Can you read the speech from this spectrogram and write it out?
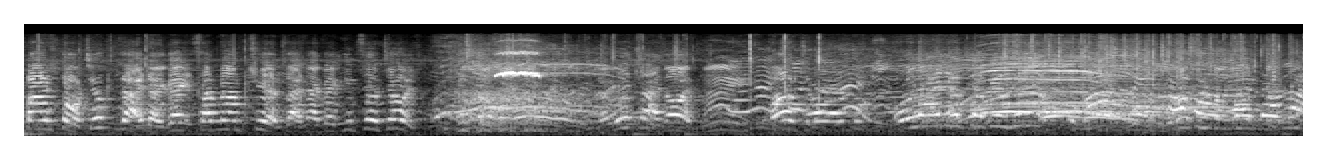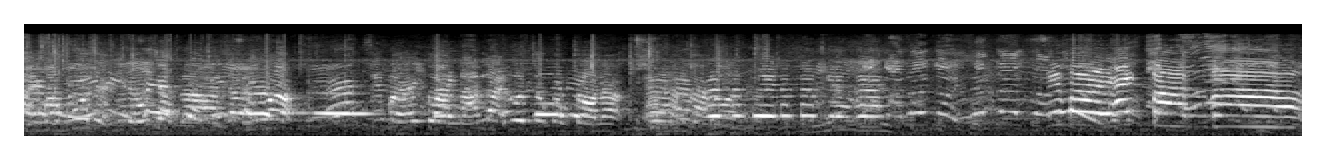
Ban tổ chức giải đẩy gậy sang Nam chuyển giải này về Kim Sơn chơi. Lấy hết giải rồi. Vâng, cho em. Ôi ai đang cho Kim Sơn. Vâng, xin mời anh nán lại và mua để thi đấu trận là giao hữu ạ. Xin mời anh Toàn nán lại luôn trong vòng tròn ạ Cân 50 55 kg. Xin mời anh Toàn và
